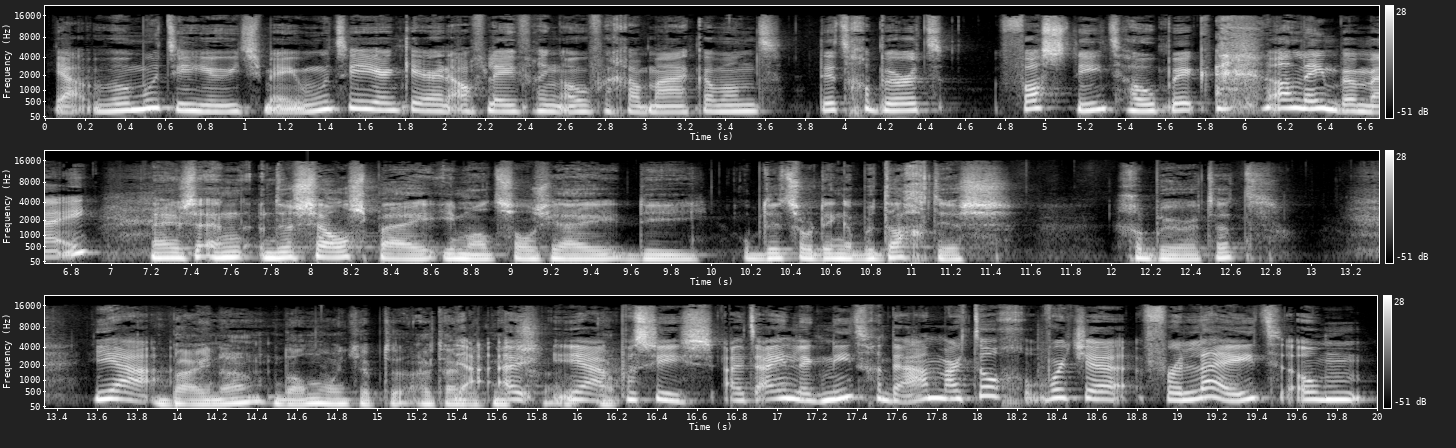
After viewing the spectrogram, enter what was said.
ja, we moeten hier iets mee. We moeten hier een keer een aflevering over gaan maken. Want dit gebeurt vast niet, hoop ik, alleen bij mij. Nee, en dus zelfs bij iemand zoals jij die op dit soort dingen bedacht is, gebeurt het. Ja. Bijna dan, want je hebt er uiteindelijk ja, niks... ja, ja, precies. Uiteindelijk niet gedaan. Maar toch word je verleid om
